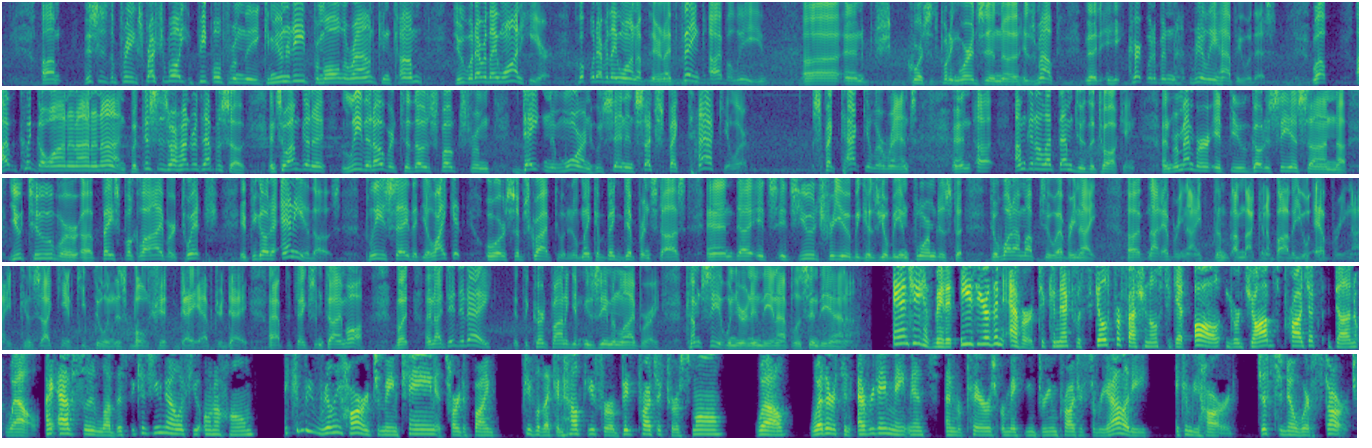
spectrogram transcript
Um, this is the free expression wall. People from the community, from all around, can come do whatever they want here. Put whatever they want up there. And I think, I believe, uh, and of course it's putting words in uh, his mouth, that he, Kurt would have been really happy with this. Well, I could go on and on and on, but this is our 100th episode. And so I'm going to leave it over to those folks from Dayton and Warren who sent in such spectacular, spectacular rants. And uh, I'm going to let them do the talking. And remember, if you go to see us on uh, YouTube or uh, Facebook Live or Twitch, if you go to any of those, please say that you like it or subscribe to it. It'll make a big difference to us, and uh, it's it's huge for you because you'll be informed as to, to what I'm up to every night. Uh, not every night. I'm not going to bother you every night because I can't keep doing this bullshit day after day. I have to take some time off. But and I did today at the Kurt Vonnegut Museum and Library. Come see it when you're in Indianapolis, Indiana. Angie has made it easier than ever to connect with skilled professionals to get all your jobs projects done well. I absolutely love this because, you know, if you own a home, it can be really hard to maintain. It's hard to find people that can help you for a big project or a small. Well, whether it's in everyday maintenance and repairs or making dream projects a reality, it can be hard just to know where to start.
